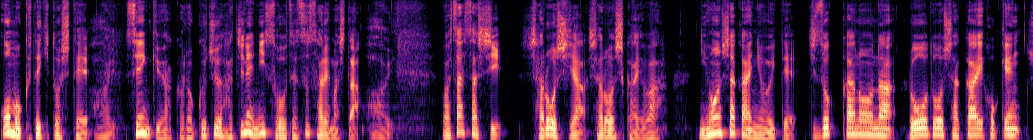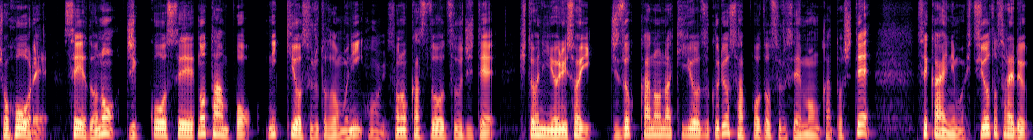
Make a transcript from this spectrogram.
を目的として、はい、1968年に創設されました。はい、私たち社労士や社労士会は日本社会において持続可能な労働社会保険処方令制度の実効性の担保に寄与するとともに、はい。その活動を通じて人に寄り添い持続可能な企業づくりをサポートする専門家として世界にも必要とされる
